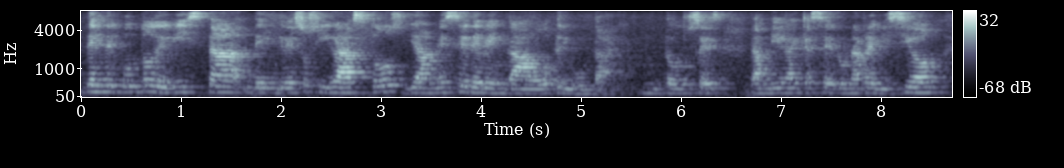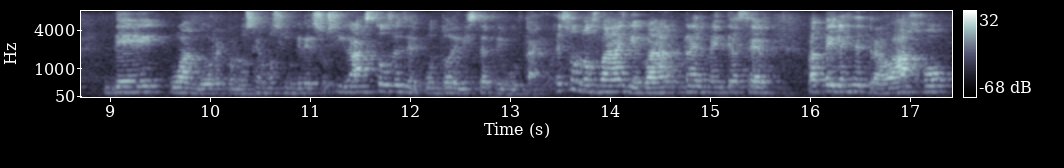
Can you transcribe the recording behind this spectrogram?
desde el punto de vista de ingresos y gastos, llámese de vengado tributario. Entonces, también hay que hacer una revisión de cuando reconocemos ingresos y gastos desde el punto de vista tributario. Eso nos va a llevar realmente a hacer papeles de trabajo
